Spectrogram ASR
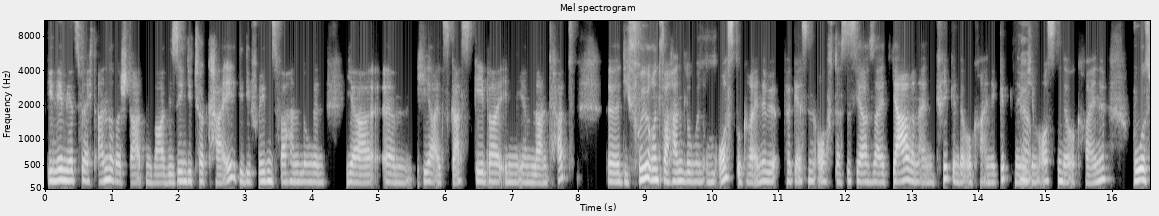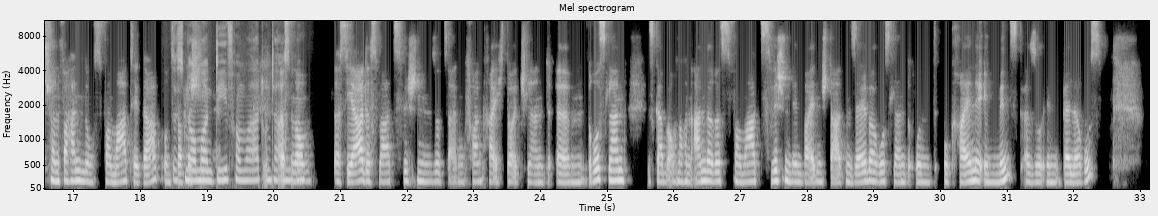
Die nehmen jetzt vielleicht andere Staaten wahr. Wir sehen die Türkei, die die Friedensverhandlungen ja ähm, hier als Gastgeber in ihrem Land hat. Äh, die früheren Verhandlungen um Ostukraine, wir vergessen oft, dass es ja seit Jahren einen Krieg in der Ukraine gibt, nämlich ja. im Osten der Ukraine, wo es schon Verhandlungsformate gab. Und das Normandie-Format Format unter das anderem? Norm, das Jahr, das war zwischen sozusagen Frankreich, Deutschland, ähm, Russland. Es gab auch noch ein anderes Format zwischen den beiden Staaten selber, Russland und Ukraine in Minsk, also in Belarus.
